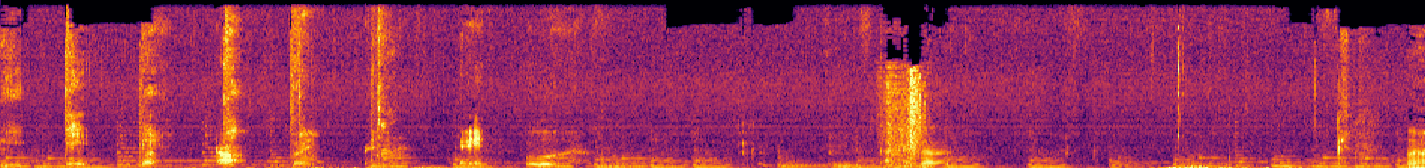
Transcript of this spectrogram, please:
อีเอะเอะอะเอะเอะเอออืมตายแล้วอ่า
